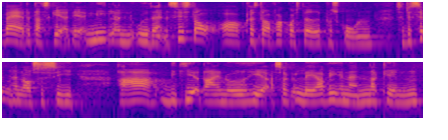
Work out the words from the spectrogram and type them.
hvad er det, der sker der? Emil er uddannet sidste år, og Christoffer går stadig på skolen. Så det er simpelthen også at sige, ah, vi giver dig noget her, så lærer vi hinanden at kende.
